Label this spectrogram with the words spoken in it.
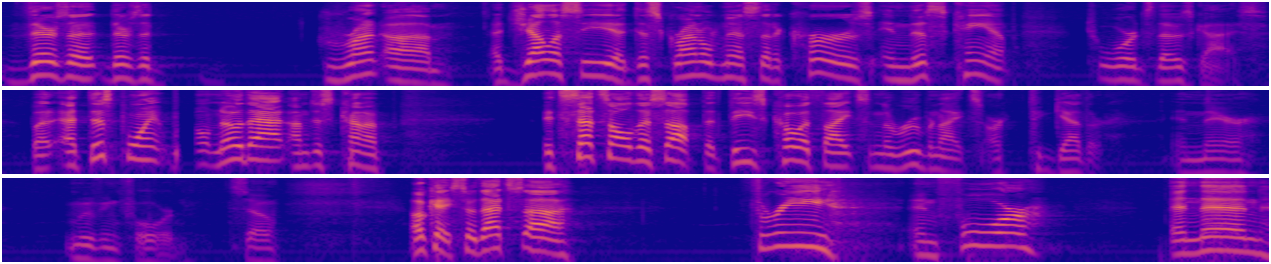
there's a there's a grunt um, a jealousy, a disgruntledness that occurs in this camp towards those guys. But at this point, we don't know that. I'm just kind of it sets all this up that these Kohathites and the Reubenites are together and they're moving forward. So, okay, so that's uh, three and four, and then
